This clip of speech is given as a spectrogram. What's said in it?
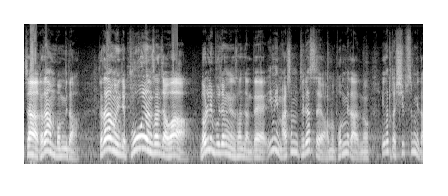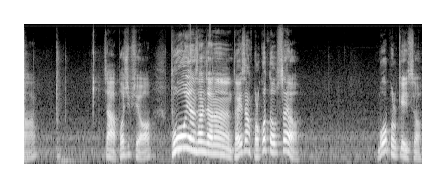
자, 그 다음 봅니다. 그 다음은 이제 부호 연산자와 논리 부정 연산자인데 이미 말씀드렸어요. 한번 봅니다. 너- 이것도 쉽습니다. 자, 보십시오. 부호 연산자는 더 이상 볼 것도 없어요. 뭐 볼 게 있어?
